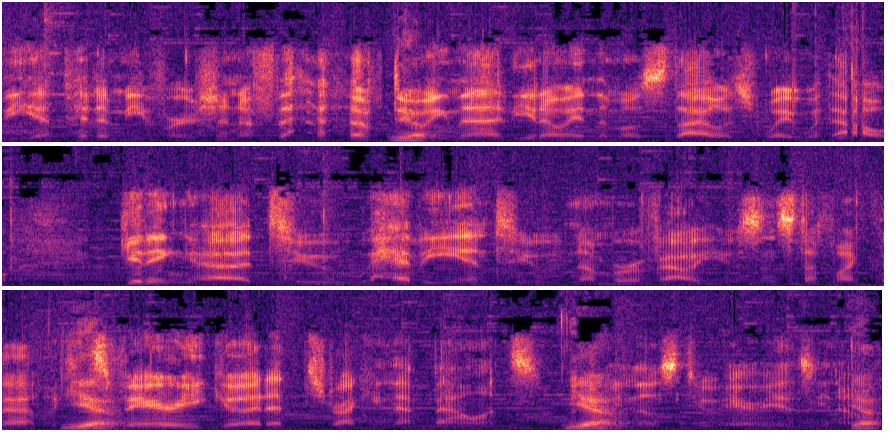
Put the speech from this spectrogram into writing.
the epitome version of that of Yeah. doing that, you know, in the most stylish way without getting uh, too heavy into number of values and stuff like that. Like Yeah. he's very good at striking that balance Yeah. between those two areas, you know. Yeah.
